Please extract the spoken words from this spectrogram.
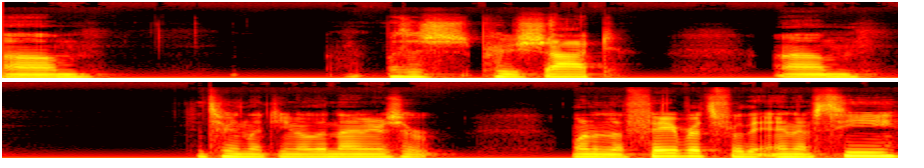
Um, was a sh- pretty shock. Um, considering that you know the Niners are one of the favorites for the NFC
